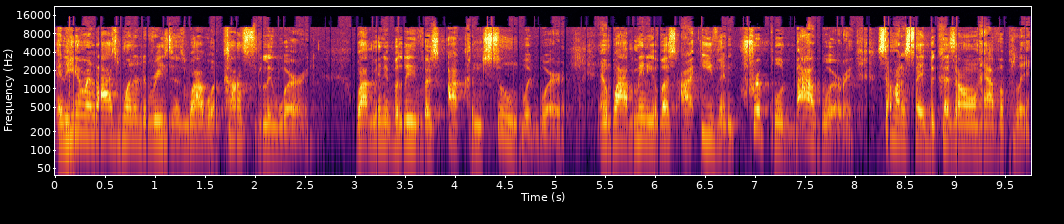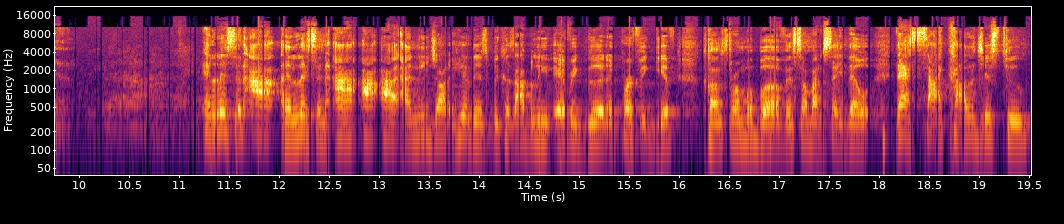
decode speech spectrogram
And herein lies one of the reasons why we're constantly worried, why many believers are consumed with worry, and why many of us are even crippled by worry. Somebody say, because I don't have a plan. And listen, I and listen, I, I I need y'all to hear this because I believe every good and perfect gift comes from above. And somebody say though that's psychologists too.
